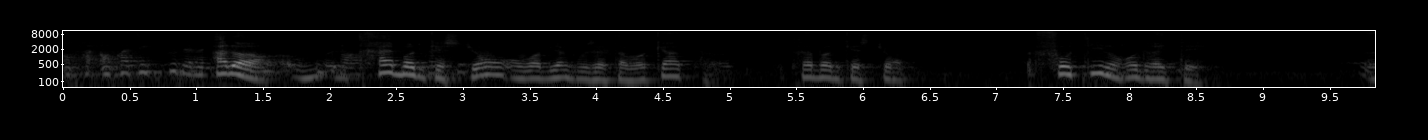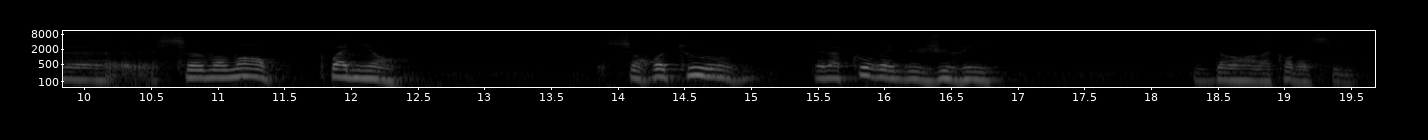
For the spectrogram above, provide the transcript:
On, pra- on pratique plus de la même Alors, façon, très bonne question. On voit bien que vous êtes avocate. Très bonne question. Faut-il regretter euh, ce moment poignant, ce retour de la cour et du jury dans la cour d'assises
